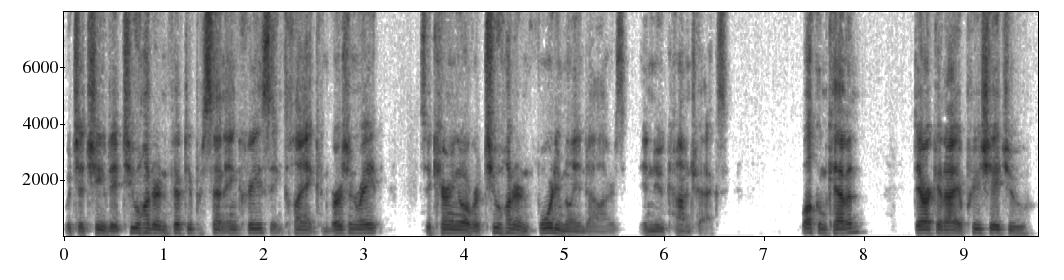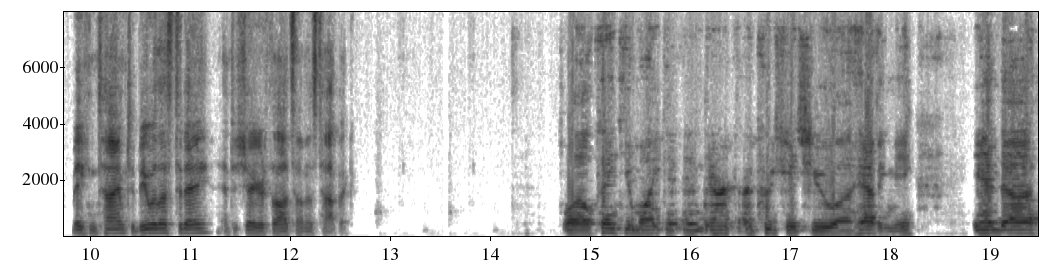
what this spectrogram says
which achieved a 250% increase in client conversion rate, securing over $240 million in new contracts. Welcome, Kevin. Derek and I appreciate you making time to be with us today and to share your thoughts on this topic. Well, thank you, Mike and Derek. I appreciate you uh, having me. And uh,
